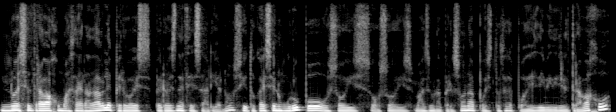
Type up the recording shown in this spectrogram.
no es el trabajo más agradable, pero es, pero es necesario, ¿no? Si tocáis en un grupo o sois, o sois más de una persona, pues entonces podéis dividir el trabajo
